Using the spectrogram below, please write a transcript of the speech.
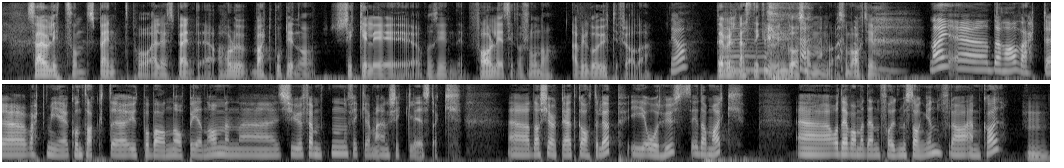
Så jeg er jo litt sånn spent på Eller spent eh, Har du vært borti noe skikkelig si, farlige situasjoner? Jeg vil gå ut ifra det. Ja. Det er vel nesten ikke til å unngå som, som aktiv. Nei, eh, det har vært, eh, vært mye kontakt eh, ute på banen opp igjennom, men eh, 2015 fikk jeg meg en skikkelig støkk. Da kjørte jeg et gateløp i Århus i Danmark. Og det var med den Ford Mustangen fra Amcar. Mm.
